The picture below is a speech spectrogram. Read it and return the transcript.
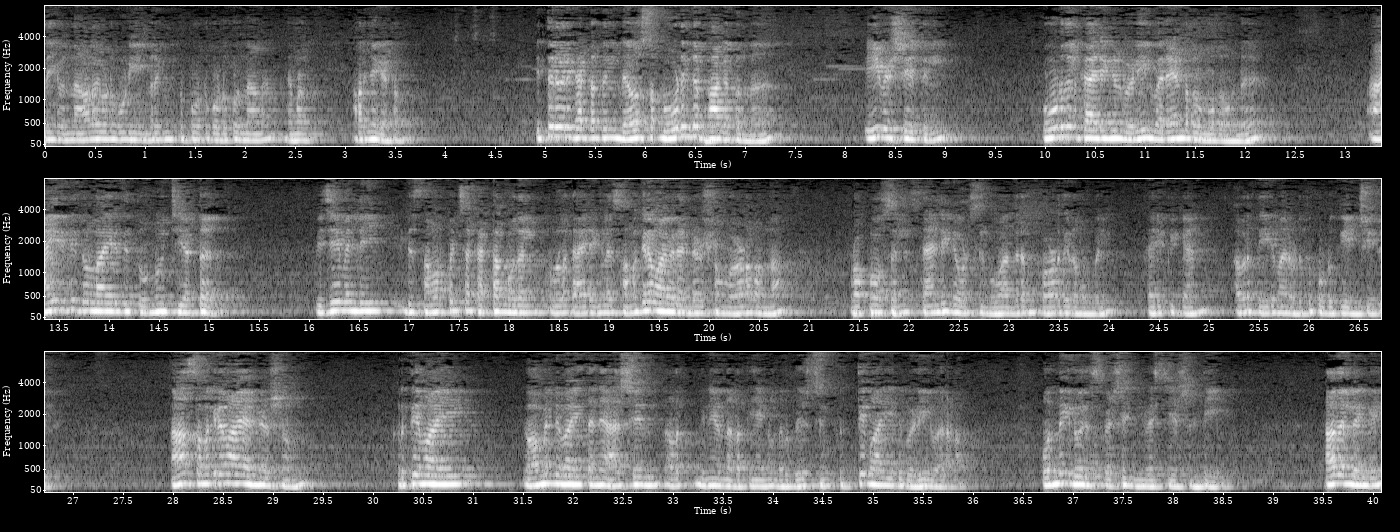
ഭരണത്തിലേക്ക് നാളെയോടുകൂടി interview report കൊടുക്കുമെന്നാണ് നമ്മൾ അറിഞ്ഞു കേട്ടത്. ഇത്തരം ഒരു ഘട്ടത്തിൽ ദേവസ്വം ബോർഡിന്റെ ഭാഗത്തുനിന്ന് ഈ വിഷയത്തിൽ കൂടുതൽ കാര്യങ്ങൾ വെളിയിൽ വരേണ്ടതുള്ളതുകൊണ്ട് ആയിരത്തി തൊള്ളായിരത്തി തൊണ്ണൂറ്റിയെട്ട് വിജയമല്ലി ഇത് സമർപ്പിച്ച ഘട്ടം മുതൽ ഉള്ള കാര്യങ്ങളെ സമഗ്രമായ ഒരു അന്വേഷണം വേണമെന്ന പ്രപ്പോസൽ സ്റ്റാൻഡിംഗ് കൗൺസിൽ മുഖാന്തരം കോടതിയുടെ മുമ്പിൽ ധരിപ്പിക്കാൻ അവർ തീരുമാനമെടുത്ത് കൊടുക്കുകയും ചെയ്തു. ആ സമഗ്രമായ അന്വേഷണം കൃത്യമായി ഗവൺമെന്റുമായി തന്നെ ആശയം വിനിമയം നടത്തി ഞങ്ങൾ നിർദ്ദേശിച്ചു. കൃത്യമായി ഇത് വെളിയിൽ വരണം. ഒന്നുകിൽ ഒരു സ്പെഷ്യൽ ഇൻവെസ്റ്റിഗേഷൻ ടീം അതല്ലെങ്കിൽ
